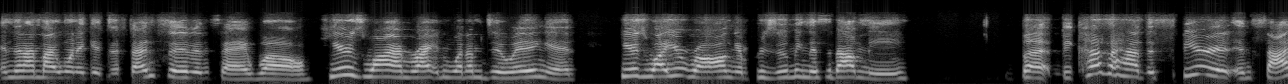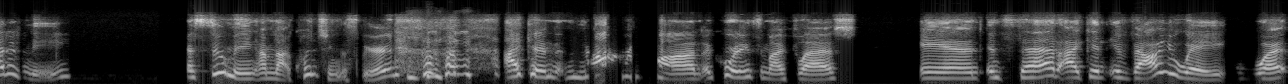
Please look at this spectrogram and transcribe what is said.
And then I might want to get defensive and say, well, here's why I'm right in what I'm doing and here's why you're wrong and presuming this about me. But because I have the spirit inside of me, assuming I'm not quenching the spirit, I can not respond according to my flesh. And instead, I can evaluate what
